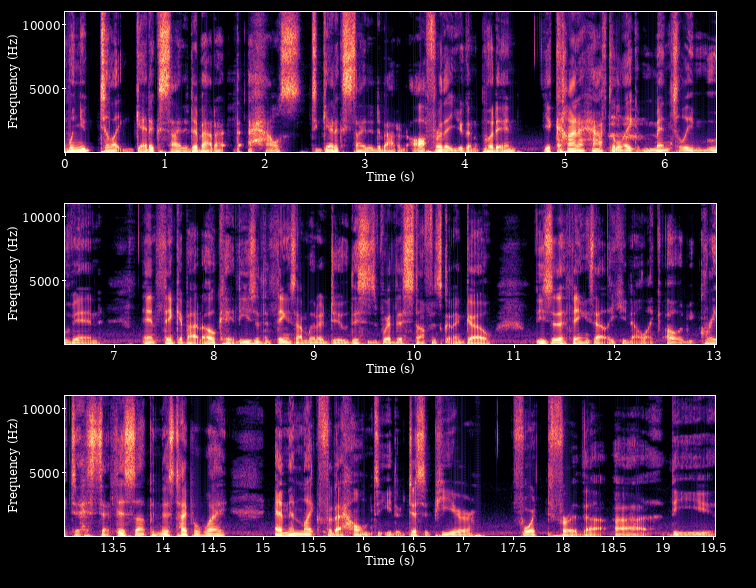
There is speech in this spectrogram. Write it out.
when you to like get excited about a, a house, to get excited about an offer that you're going to put in, you kind of have to like mentally move in and think about okay these are the things i'm going to do. This is where this stuff is going to go. These are the things that like you know like oh it'd be great to set this up in this type of way. And then like for the home to either disappear for for the uh the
